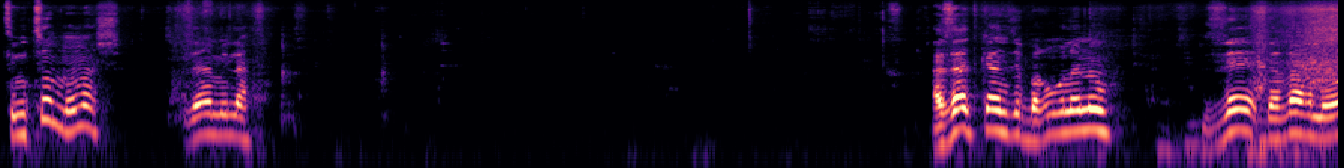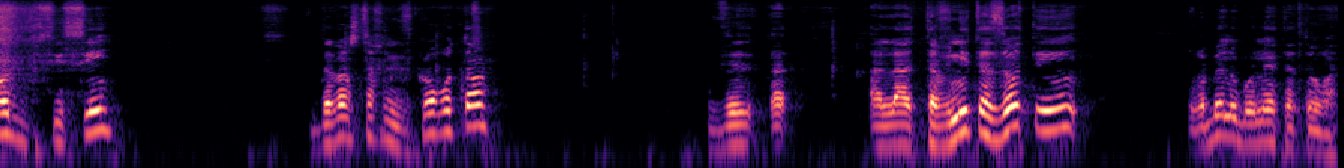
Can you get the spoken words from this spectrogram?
צמצום ממש, זה המילה. אז עד כאן זה ברור לנו, זה דבר מאוד בסיסי, דבר שצריך לזכור אותו, ועל התבנית הזאתי רבנו בונה את התורה.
